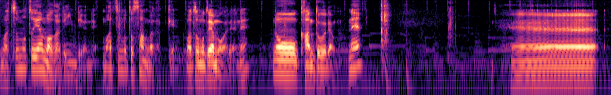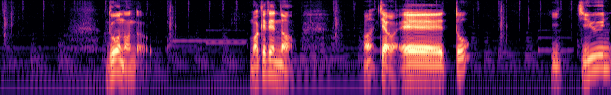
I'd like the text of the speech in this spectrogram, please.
松本山がでいいんだよね。松本さんがだっけ？松本山がだよね。の監督だもんね。へえ。どうなんだろう？負けてんな。あ？じゃあ、えー、っと、1、ん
